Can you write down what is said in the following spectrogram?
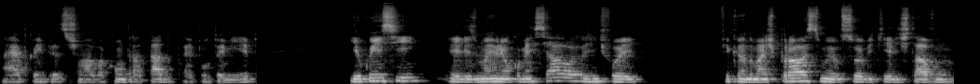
Na época a empresa se chamava Contratado.me. E eu conheci eles numa reunião comercial, a gente foi ficando mais próximo. Eu soube que eles estavam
